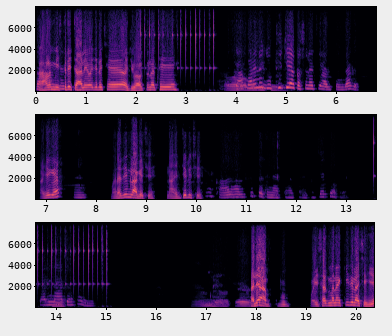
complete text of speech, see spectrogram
હાલ મિસ્ત્રી ચાલે લેવા છે? હજુ આવતું નથી. ચા પાણી જુઠ્ઠી છે કશું નથી આવતું લાગે આજે ગયા મને જ એમ લાગે છે નાહી જ જેલું છે. ખાલ હાલ પૂછતો તો નાસ્તો હતા પૂછ્યા છે આપણે. ચાલી ના તો અલ્યા પૈસા જ મને કીધેલા છે હે?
